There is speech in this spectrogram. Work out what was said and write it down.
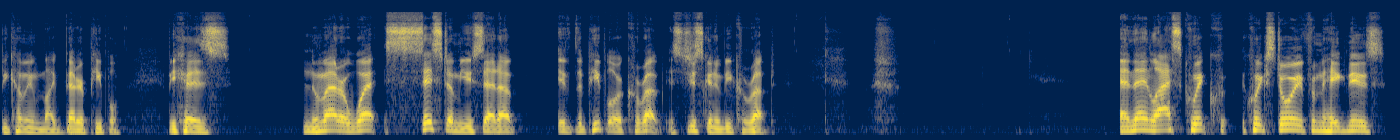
becoming like better people because no matter what system you set up, if the people are corrupt, it's just going to be corrupt. And then last quick quick story from the Hake News.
